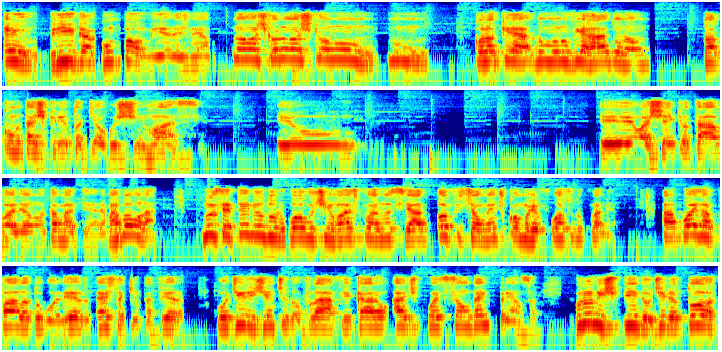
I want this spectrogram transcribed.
em briga com Palmeiras, né? Não, acho que eu não, acho que eu não, não coloquei, não, não vi errado, não. Só como está escrito aqui Agostinho Rossi, eu eu achei que eu estava lendo outra matéria. Mas vamos lá. No CT do Urubu, Agostinho Rossi foi anunciado oficialmente como reforço do Flamengo. Após a fala do goleiro, nesta quinta-feira, o dirigente do Fla ficaram à disposição da imprensa. Bruno Spindel, diretor.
